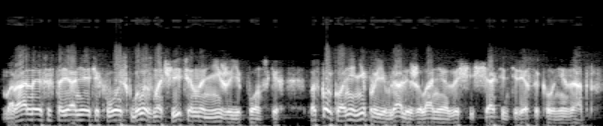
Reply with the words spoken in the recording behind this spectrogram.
Моральное состояние этих войск было значительно ниже японских, поскольку они не проявляли желания защищать интересы колонизаторов.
